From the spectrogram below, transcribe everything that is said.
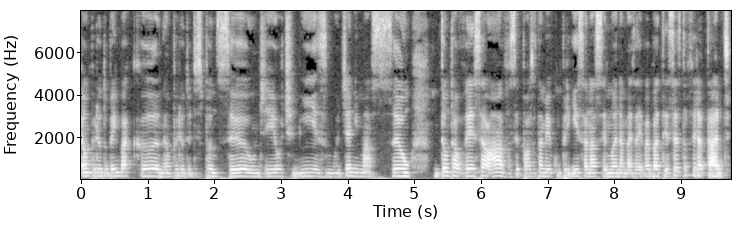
É um período bem bacana, é um período de expansão, de otimismo, de animação. Então talvez, sei lá, você possa estar meio com preguiça na semana, mas aí vai bater sexta-feira à tarde,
